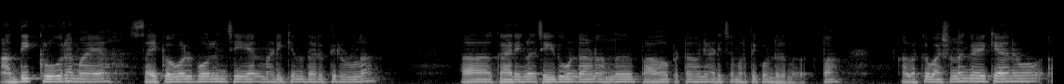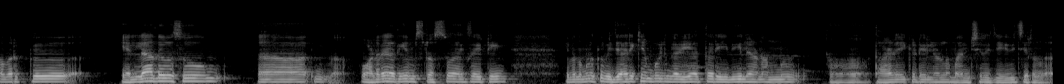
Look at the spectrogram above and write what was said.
അതിക്രൂരമായ സൈക്കോകൾ പോലും ചെയ്യാൻ മടിക്കുന്ന തരത്തിലുള്ള കാര്യങ്ങൾ ചെയ്തുകൊണ്ടാണ് അന്ന് പാവപ്പെട്ടവനെ അടിച്ചമർത്തിക്കൊണ്ടിരുന്നത്. അപ്പം അവർക്ക് ഭക്ഷണം കഴിക്കാനോ അവർക്ക് എല്ലാ ദിവസവും വളരെയധികം സ്ട്രെസ്സും ആങ്സൈറ്റിയും ഇപ്പം നമ്മൾക്ക് വിചാരിക്കാൻ പോലും കഴിയാത്ത രീതിയിലാണ് അന്ന് താഴേക്കിടയിലുള്ള മനുഷ്യർ ജീവിച്ചിരുന്നത്.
